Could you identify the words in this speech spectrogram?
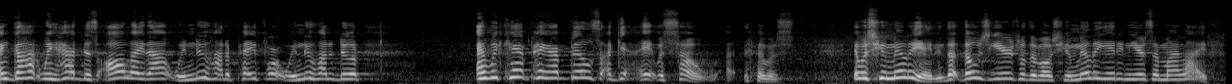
And God, we had this all laid out. We knew how to pay for it. We knew how to do it. And we can't pay our bills again. It was so, it was, it was humiliating. Th- those years were the most humiliating years of my life.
